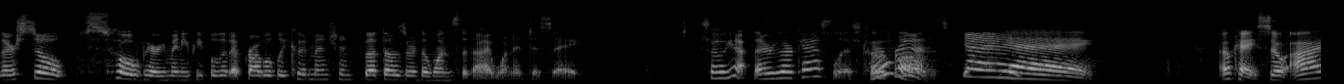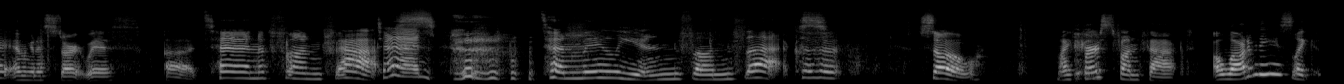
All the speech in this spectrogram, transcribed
There's still so very many people that I probably could mention, but those are the ones that I wanted to say. So yeah, there's our cast list for Cool. friends. Yay! Yay! Okay, so I am gonna start with uh, ten fun facts. Ten. Ten million fun facts. So, my first fun fact. A lot of these, like,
